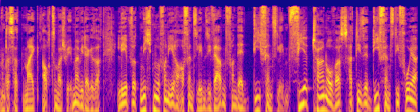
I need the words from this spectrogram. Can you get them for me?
und das hat Mike auch zum Beispiel immer wieder gesagt, Leb wird nicht nur von ihrer Offense leben, sie werden von der Defense leben. Vier Turnovers hat diese Defense, die vorher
